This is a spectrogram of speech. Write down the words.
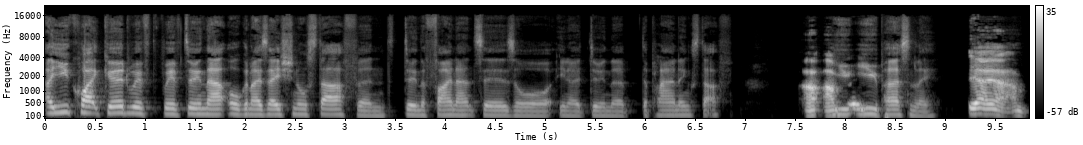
Are you quite good with with doing that organizational stuff and doing the finances, or you know, doing the the planning stuff? I, I'm you you personally? Yeah, yeah, I'm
